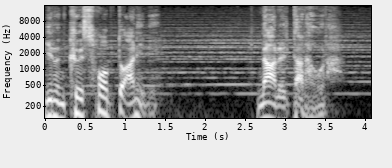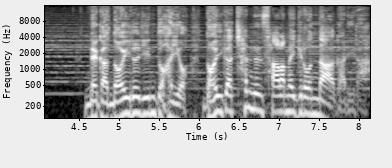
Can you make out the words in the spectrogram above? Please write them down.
이는 그 성읍도 아니니 나를 따라오라. 내가 너희를 인도하여 너희가 찾는 사람에게로 나아가리라.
